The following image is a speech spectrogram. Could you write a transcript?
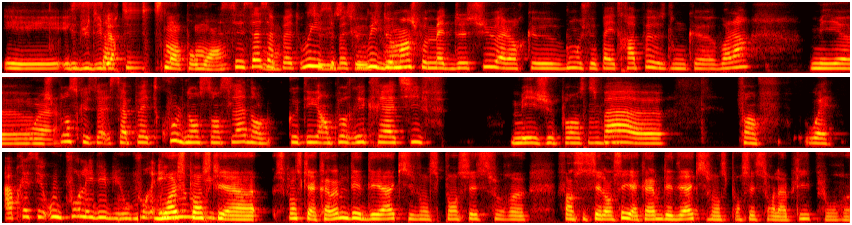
Et, et, du divertissement pour moi. Hein. C'est ça, ça peut être. Oui, c'est parce que, oui, demain, je peux me mettre dessus alors que, bon, je veux pas être rappeuse. Donc, euh, voilà. Mais euh, je pense que ça, ça, peut être cool dans ce sens-là, dans le côté un peu récréatif. Mais je pense mhm. pas. Euh, enfin, ouais. Après, c'est ou pour les débuts ou pour. Moi, je pense qu'il y a, je pense qu'il y a quand même des DA qui vont se pencher sur. Enfin, si c'est lancé, il y a quand même des DA qui vont se pencher sur l'appli pour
